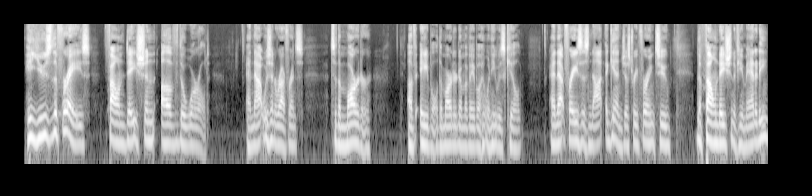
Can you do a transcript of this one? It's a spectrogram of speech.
he used the phrase foundation of the world. And that was in reference to the martyr of Abel, the martyrdom of Abel when he was killed. And that phrase is not, again, just referring to the foundation of humanity.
